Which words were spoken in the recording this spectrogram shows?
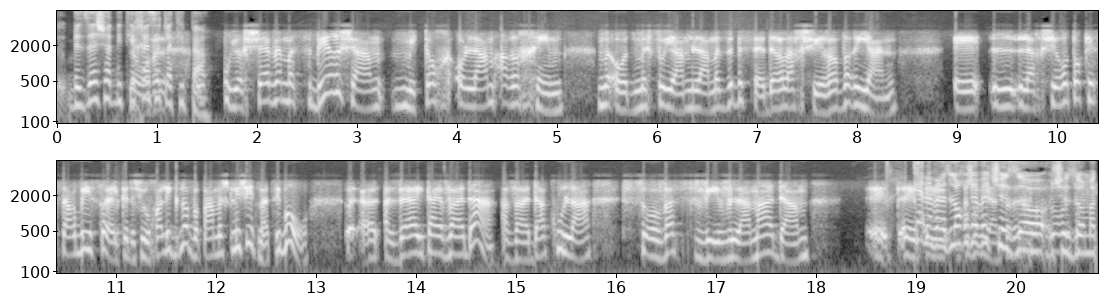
בזה שאת לא, מתייחסת אבל לכיפה. הוא, הוא יושב ומסביר שם, מתוך עולם ערכים מאוד מסוים, למה זה בסדר להכשיר עבריין. אה, להכשיר אותו כשר בישראל כדי שהוא יוכל לגנוב בפעם השלישית מהציבור. על זה הייתה הוועדה. הוועדה כולה סובה סביב למה אדם... אה, אה, כן, אבל את לא עבריין חושבת צריך שזו-. מכה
